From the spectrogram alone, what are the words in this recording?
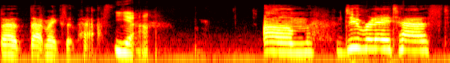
that that makes it pass. Yeah. Um, Duvernay test,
